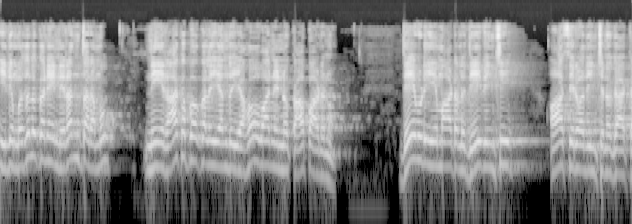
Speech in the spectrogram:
ఇది మొదలుకొని నిరంతరము నీ రాకపోకలయందు యహోవా నిన్ను కాపాడును. దేవుడు ఈ మాటలు దీవించి ఆశీర్వదించునుగాక.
